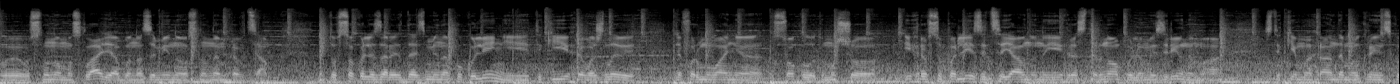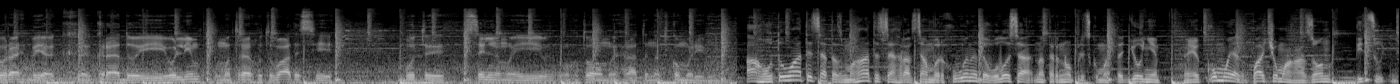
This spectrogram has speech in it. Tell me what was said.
в основному складі або на заміну основним гравцям. Тобто в Соколі зараз йде зміна поколінь, і такі ігри важливі для формування Соколу, тому що ігри в Суперлізі це явно не ігри з Тернополем і з Рівнем, а з такими грандами українського регбі, як Кредо і Олімп. Тому треба готуватися і бути сильними і готовими грати на такому рівні. А готуватися та змагатися гравцям верховини довелося на тернопільському стадіоні, на якому, як бачимо, газон відсутній.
